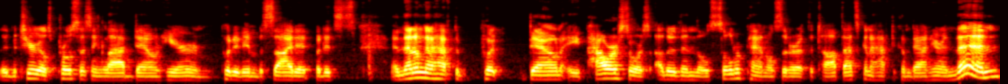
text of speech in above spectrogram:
the materials processing lab down here and put it in beside it. But it's and then I'm going to have to put down a power source other than those solar panels that are at the top. That's going to have to come down here. And then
